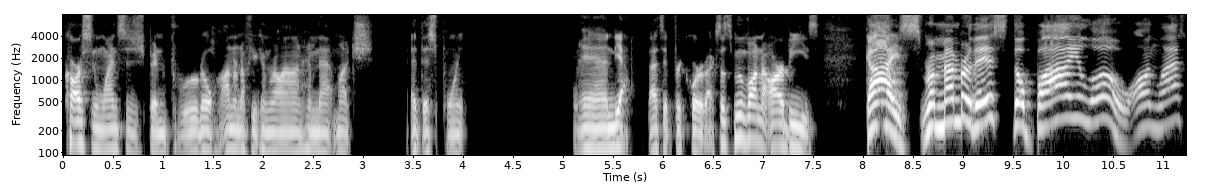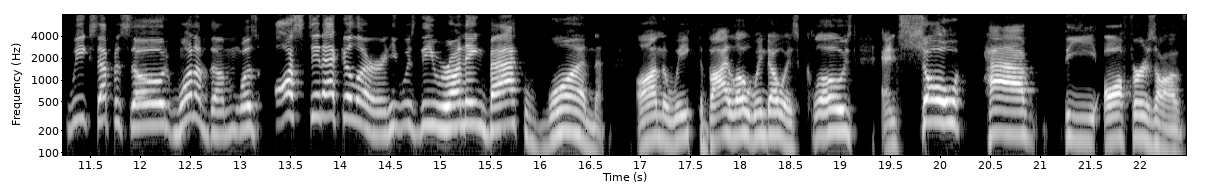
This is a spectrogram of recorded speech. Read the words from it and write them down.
Carson Wentz has just been brutal. I don't know if you can rely on him that much at this point. And yeah, that's it for quarterbacks. Let's move on to RBs. Guys, remember this? The buy low on last week's episode, one of them was Austin Ekeler, and he was the running back one on the week. The buy low window is closed, and so have the offers of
